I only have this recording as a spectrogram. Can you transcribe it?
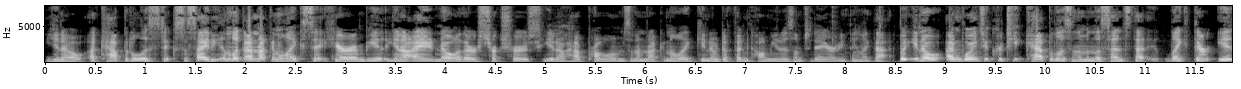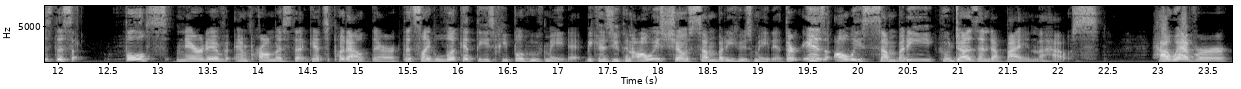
you know, a capitalistic society. And look, I'm not going to like sit here and be, you know, I know other structures, you know, have problems and I'm not going to like, you know, defend communism today or anything like that. But, you know, I'm going to critique capitalism in the sense that like there is this false narrative and promise that gets put out there that's like look at these people who've made it. Because you can always show somebody who's made it. There is always somebody who does end up buying the house. However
